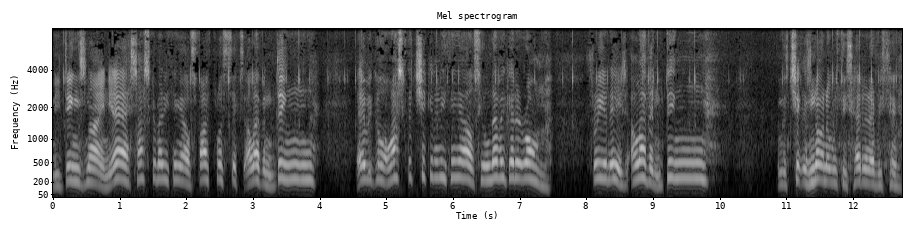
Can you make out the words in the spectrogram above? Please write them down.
He dings nine. Yes, ask him anything else. Five plus six, eleven. Ding. There we go. Ask the chicken anything else. He'll never get it wrong. Three and eight, eleven. Ding and the chicken's knocking it with his head and everything.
